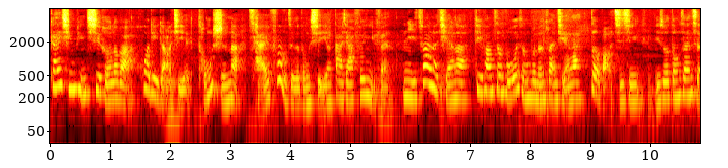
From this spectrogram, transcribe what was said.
该心平气和了吧，获利了结。同时呢，财富这个东西要大家分一分。你赚了钱了，地方政府为什么不能赚钱啊？社保基金，你说东三省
